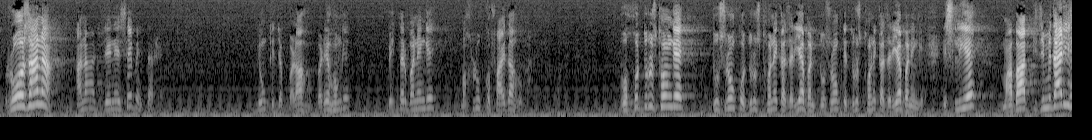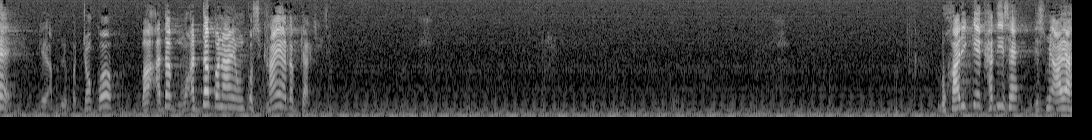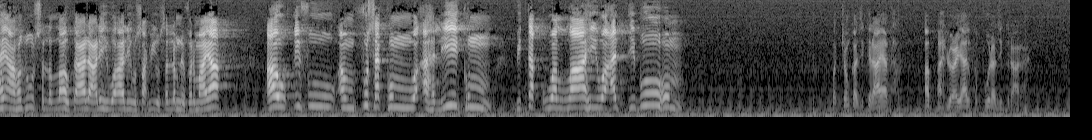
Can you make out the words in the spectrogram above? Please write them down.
रोज़ाना, अनाज देने से बेहतर है। क्योंकि जब बड़ा बड़े होंगे, बेहतर बनेंगे, मखलूक को फ़ायदा होगा। वो खुद दुरुस्त होंगे दूसरों को दुरुस्त होने का ज़रिया बन, दूसरों के दुरुस्त होने का ज़रिया बनेंगे। इसलिए माँ बाप की ज़िम्मेदारी है कि अपने बच्चों को बाअदब, मुअद्दब बनाएँ, उनको सिखाएँ अदब क्या चीज़ है। बुखारी की एक हदीस है, जिसमें आया है हजूर सल्लल्लाहु अलैहि वसल्लम ने फरमाया, औकिफू अनफुसकुम व अहलीकुम अद्दिबूहुम बच्चों का ज़िक्र आया था, अब अहलो अयाल का पूरा ज़िक्र आ रहा है।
